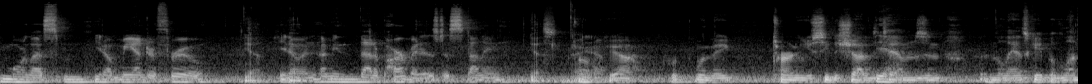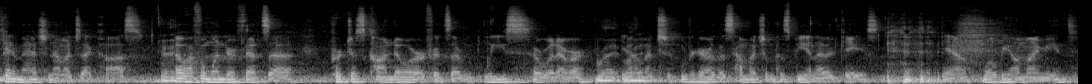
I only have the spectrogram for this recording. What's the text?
more or less you know meander through. Yeah. You know, and I mean that apartment is just stunning. Yes. Oh, Yeah. yeah. When they turn and you see the shot of the Yeah. Thames and, and the landscape of London. Can't imagine how much that costs. Right. I often wonder if that's a purchased condo or if it's a lease or whatever. Right, You know, right. how much, regardless how much it must be in either case. you know, well beyond my means.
